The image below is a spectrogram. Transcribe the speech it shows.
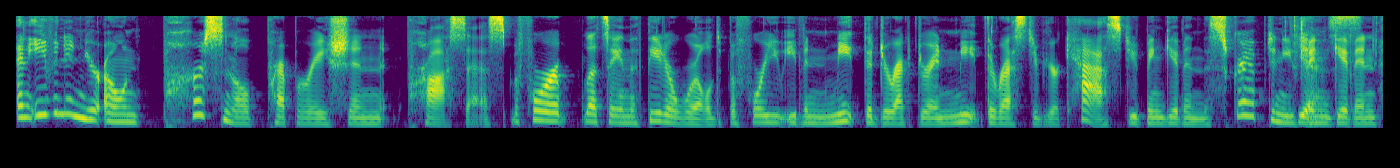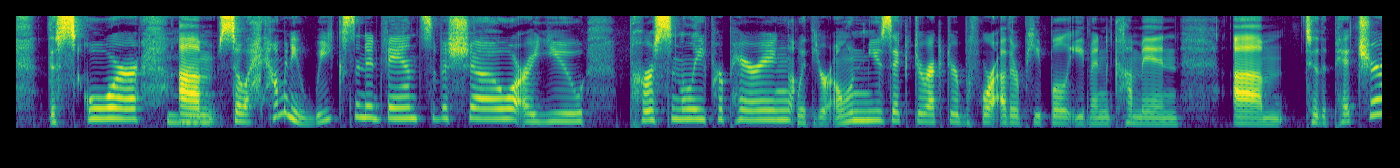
And even in your own personal preparation process, before, let's say in the theater world, before you even meet the director and meet the rest of your cast, you've been given the script and you've yes. been given the score. Mm-hmm. Um, so, how many weeks in advance of a show are you personally preparing with your own music director before other people even come in um, to the picture?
